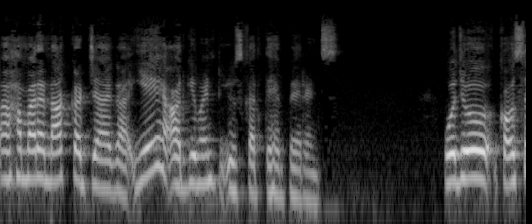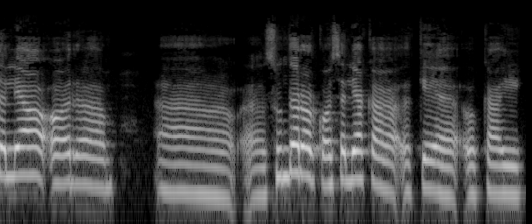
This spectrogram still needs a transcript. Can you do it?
हमारा नाक कट जाएगा। ये आर्ग्यूमेंट यूज़ करते हैं पेरेंट्स वो जो कौशल्या और आ, आ, सुंदर और कौशल्या का के का एक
